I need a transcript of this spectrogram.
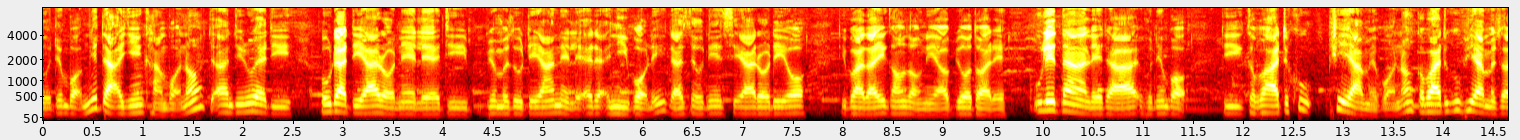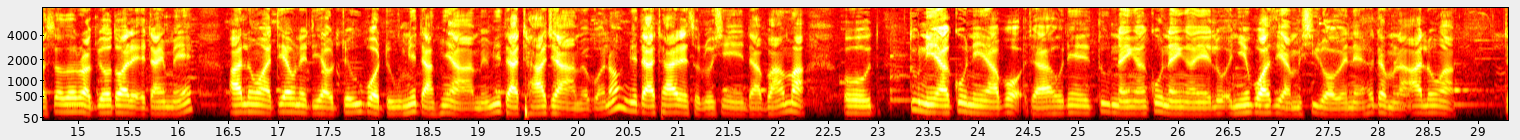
ဟိုတင်ပေါ့မေတ္တာအရင်ခံပေါ့နော်အန်တီတို့ရဲ့ဒီဗုဒ္ဓတရားတော်နဲ့လည်းဒီပြမစိုးတရားနဲ့လည်းအဲ့ဒါအညီပေါ့လေဒါဆိုရင်ဆရာတော်တွေရောဒီဘာသာရေးခေါင်းဆောင်တွေရောပြောသွားတယ်ဦးလေးတန်းကလည်းဒါဟိုတင်ပေါ့ဒီကဘာတစ်ခုဖြစ်ရမယ်ပေါ့နော်ကဘာတစ်ခုဖြစ်ရမယ်ဆိုတော့စောစောကပြောသွားတဲ့အတိုင်းပဲအားလုံးကတယောက်နဲ့တယောက်တူပေါ်တူမေတ္တာမျှရမယ်မေတ္တာထားကြရမယ်ပေါ့နော်မေတ္တာထားရတယ်ဆိုလို့ရှိရင်ဒါဘာမှ ဟိုသူ့နေရာကိုယ့်နေရာပေါ့ဒါဟိုတင်သူ့နိုင်ငံကိုယ့်နိုင်ငံရဲ့လို့အငင်းပွားစရာမရှိတော့ဘဲနဲ့ဟုတ်တယ်မလားအားလုံးကတ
